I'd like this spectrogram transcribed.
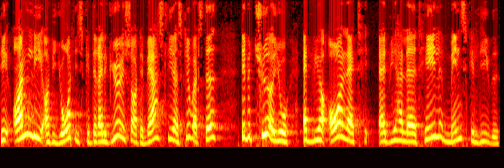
Det åndelige og det jordiske, det religiøse og det værtslige, og skriver et sted, det betyder jo, at vi har overladt, at vi har ladet hele menneskelivet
